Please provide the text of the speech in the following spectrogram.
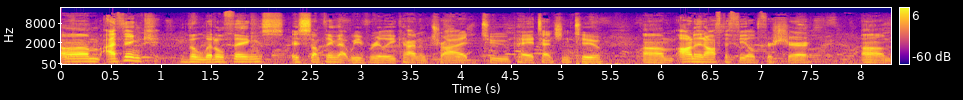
Um, I think the little things is something that we've really kind of tried to pay attention to, um, on and off the field for sure. Um,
